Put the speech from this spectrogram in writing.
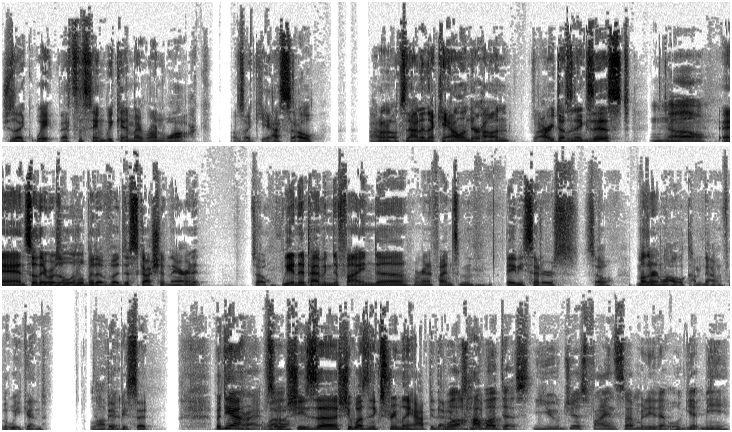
She's like, "Wait, that's the same weekend in my run walk." I was like, "Yeah, so." I don't know. It's not in the calendar, hun. Sorry, it doesn't exist. No. And so there was a little bit of a discussion there, and it. So we ended up having to find. uh We're going to find some babysitters. So mother-in-law will come down for the weekend, Love it. babysit. But yeah, All right, so she's uh she wasn't extremely happy that. I Well, was how leaving. about this? You just find somebody that will get me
